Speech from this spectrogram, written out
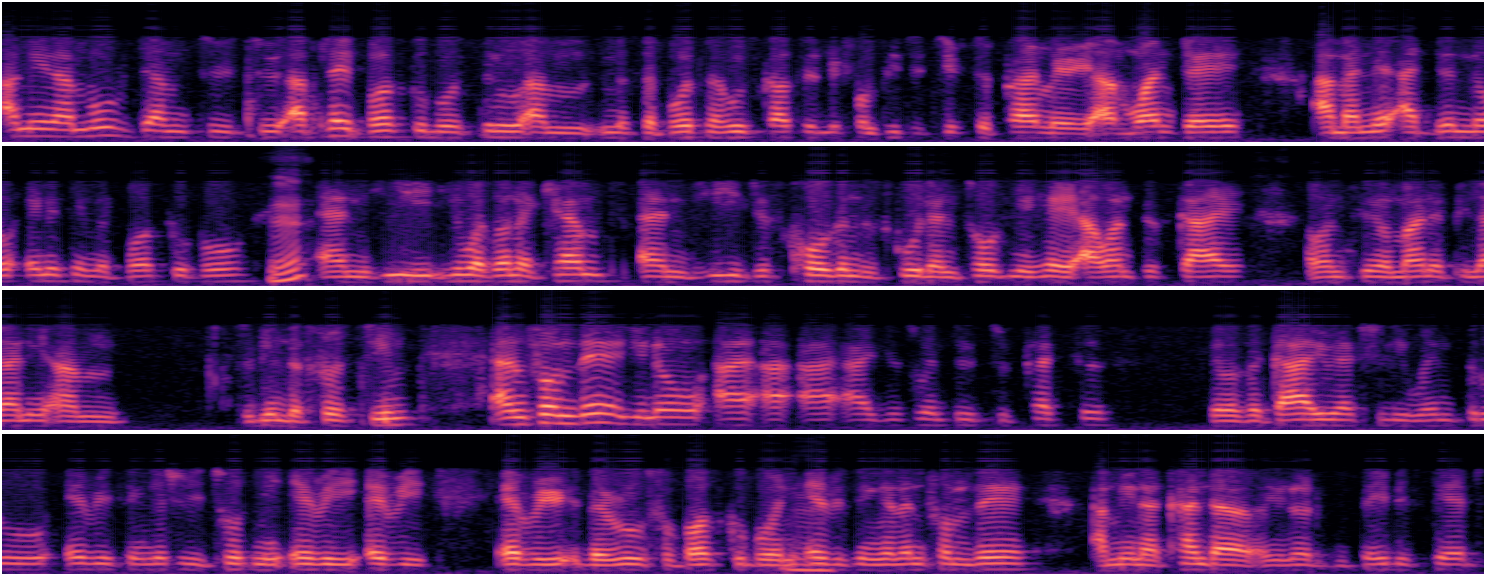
I mean I moved um to to I played basketball through um Mr. Bota who scouted me from PT Chief to primary. Um one day um I, I didn't know anything with basketball yeah? and he he was on a camp and he just called in the school and told me hey I want this guy I want Simamane Philani um to be in the first team and from there you know I I I just went to to practice there was a guy who actually went through everything, literally taught me every every every the rules for basketball and mm. everything. And then from there, I mean, I kind of you know baby steps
